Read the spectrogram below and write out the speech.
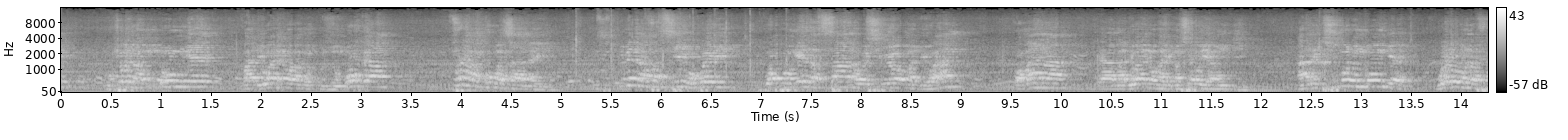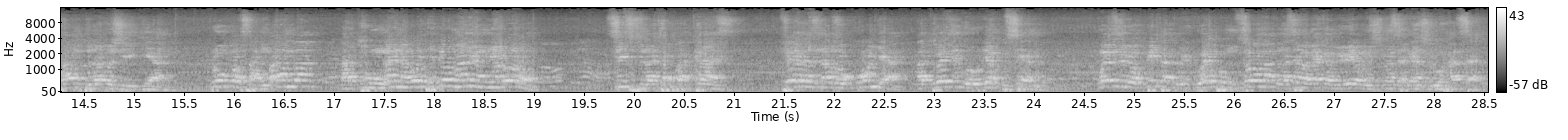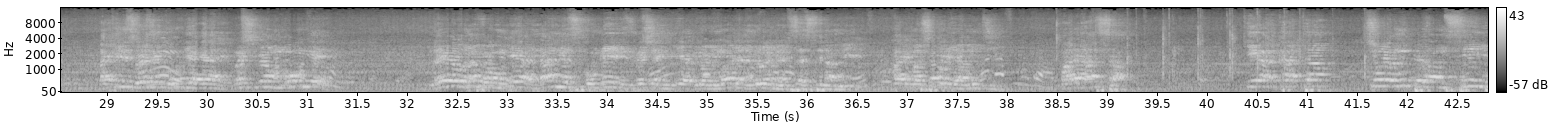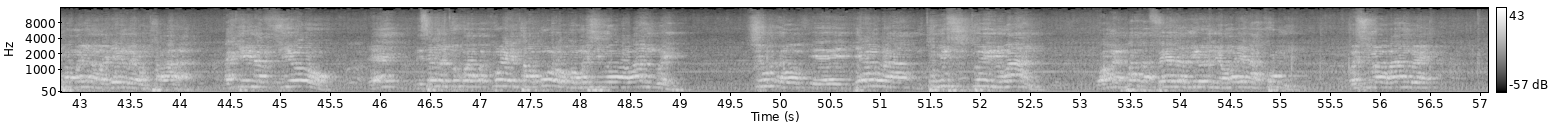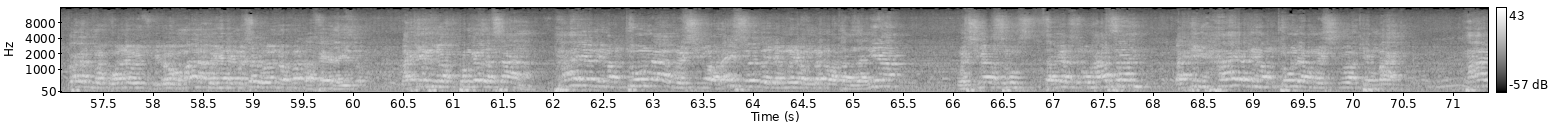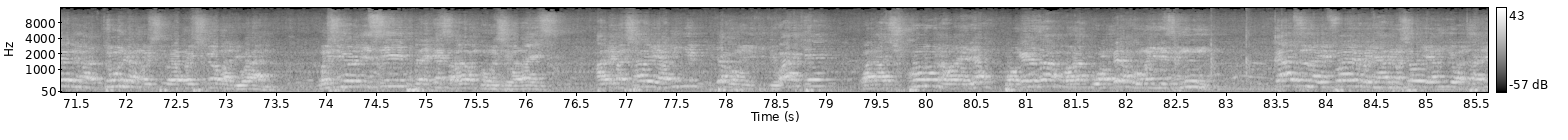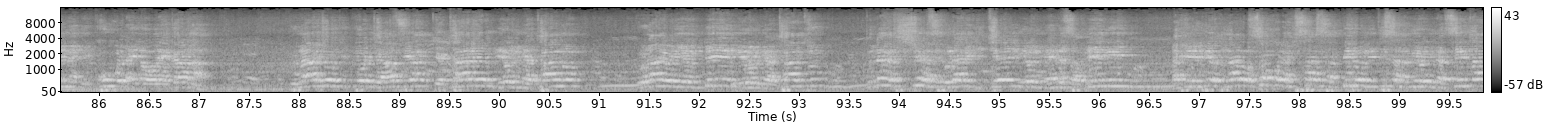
ukiwa na mbunge, madiwani wamekuzunguka, furaha kubwa sana hiyo. Tumia nafasi hii kweli kuwapongeza sana waheshimiwa madiwani kwa maana ya madiwani wa halmashauri ya mji, na nikushukuru mbunge, wewe unafahamu tunavyoshirikiana, tuko sambamba na tuungane wote, ndio maana ya mnyororo. Sisi tunachapa kazi, fedha zinazokuja hatuwezi kurudia kusema. Mwezi uliopita tulikuwepo Msoma, tunasema miaka miwili ya Mheshimiwa Samia Suluhu Hassan, lakini siwezi kurudia yale. mweshimiwa mbunge, Leo unavyoongea ndani ya siku mbili zimeshaingia bilioni moja na milioni mia tisa sitini na mbili. Halmashauri ya mji, madarasa. Kila kata, shule mpya za msingi pamoja na majengo ya utawala, lakini na vyoo eh. Niseme tu kwamba kule Tabora kwa mheshimiwa Wangwe shule eh, jengo la mtumishi one wamepata fedha milioni mia moja na kumi. Mheshimiwa Wangwe, mpaka tumekuona wivu kidogo, maana kwenye halmashauri wewe unapata fedha hizo, lakini tunakupongeza sana. Hayo ni matunda ya Mheshimiwa Rais wetu wa Jamhuri ya Muungano wa Tanzania, Mheshimiwa Samia Suluhu Hassan, lakini hayo ni matunda ya Mheshimiwa Kembaki, hayo ni matunda ya Mheshimiwa madiwani. Mheshimiwa DC, pelekee salamu kwa Mheshimiwa Rais. Halmashauri ya mji kupitia kwa mwenyekiti wake wanashukuru na wanaendelea kupongeza, wanakuombea kwa Mwenyezi Mungu. Kazi unaifanya kwenye halmashauri ya mji wa Tarime ni kubwa na inaonekana. Tunacho kituo cha afya Ketare milioni mia tano tunayo EMD milioni mia tatu tunayo shule ya sekondari Kicheni milioni mia nne sabini lakini pia tunalo soko la kisasa bilioni tisa na milioni mia sita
